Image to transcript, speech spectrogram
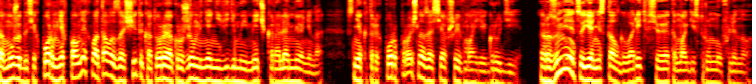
Тому же до сих пор мне вполне хватало защиты, которой окружил меня невидимый меч короля Мёнина — с некоторых пор прочно засевший в моей груди. Разумеется, я не стал говорить все это магистру Нуфлину.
